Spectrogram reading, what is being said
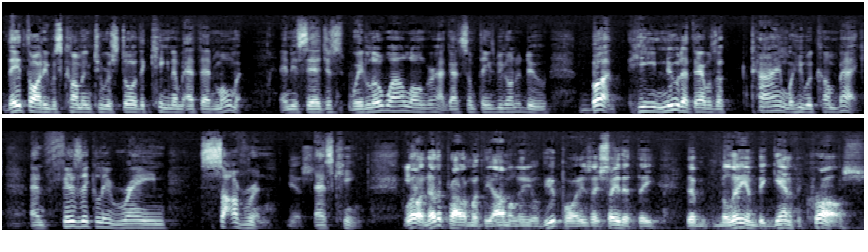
they thought he was coming to restore the kingdom at that moment. And he said, just wait a little while longer. I got some things we're going to do. But he knew that there was a time where he would come back and physically reign sovereign Yes. as king. Well, another problem with the amillennial viewpoint is they say that the, the millennium began at the cross,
